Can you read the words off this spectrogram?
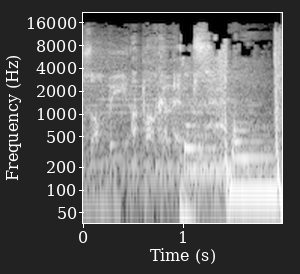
Zombie Apocalypse.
